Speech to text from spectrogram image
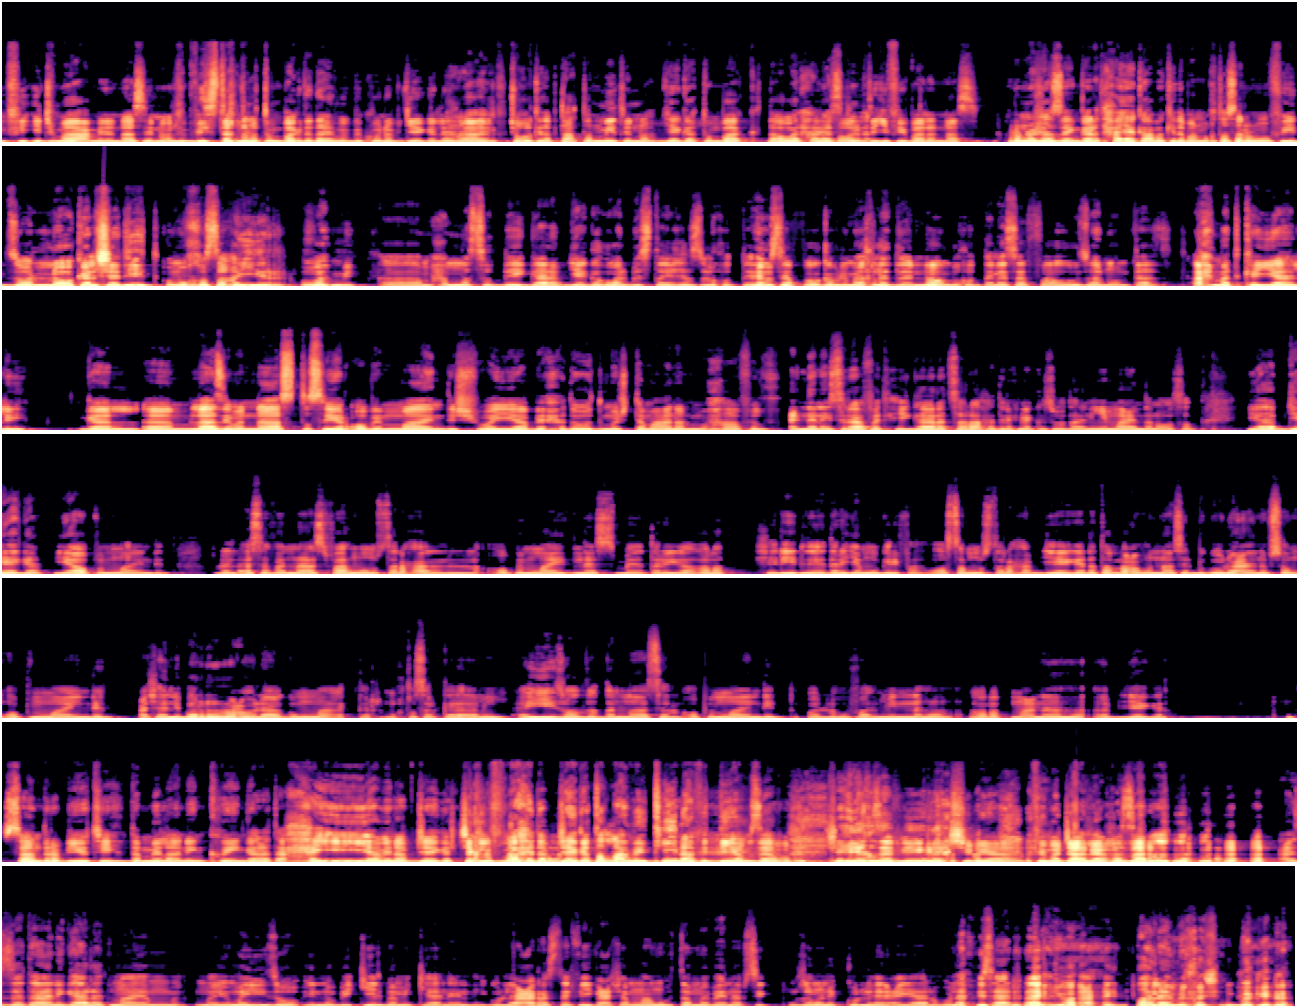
في إجماع من الناس إنه اللي بيستخدم التمباك ده دائما بيكون بجيجا ليه ما. عارف. شغل كده بتاع تنميط إنه بجيجا تمباك ده أول حاجة بس طوال كده. تيجي في بال الناس. رنوشة زين قالت حيا كعبة كده بالمختصر المفيد زول local شديد ومخه صغير ووهمي. آه محمد صديق قال ابجيجا هو اللي بيستيقظ ويخط له سفه وقبل ما يخلد للنوم بيخط له سفه وهو زول ممتاز. أحمد كيالي قال لازم الناس تصير open mind شوية بحدود مجتمعنا المحافظ. عندنا إسراء فتحي قالت صراحة نحن كسودانيين ما عندنا وسط. يا بجيجا يا open minded وللأسف الناس فاهمه مصطلح ال open mindedness بطريقة غلط شديد لدرجة مقرفة. واصلا مصطلح بجيجا ده طلعوه الناس اللي بيقولوا على نفسهم open minded عشان يبرروا علاقهم ما أكتر. مختصر كلامي أي زول ضد الناس ال open minded واللي هو فاهمينها غلط معناها ابجيجا ساندرا beauty the melanin queen قالت احيه من ابجيجا شكله في واحد ابجيجا طلع ميتينة في ال DM زي شهيق زفير. شنو يا؟ في مجال يا غزال عزة تاني قالت ما يم... ما يميزه إنه بكيل بمكيالين. يقول لا عرست فيك عشان ما مهتمة بنفسك. وزمنك كله العيال وهو لابس عراقي واحد. طالع من خشم بقرة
